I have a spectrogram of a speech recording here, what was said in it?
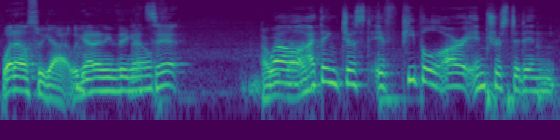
What else we got? We got anything That's else? That's it. Are well, done? I think just if people are interested in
